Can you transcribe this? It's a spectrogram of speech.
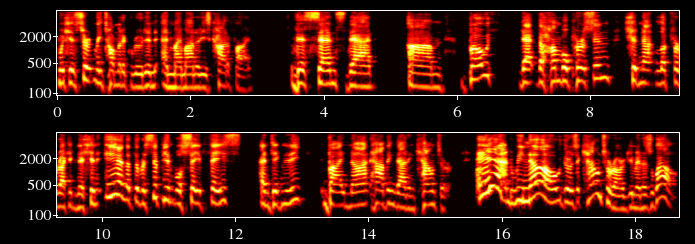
which is certainly Talmudic rooted and Maimonides codified, this sense that um, both that the humble person should not look for recognition and that the recipient will save face and dignity by not having that encounter. And we know there's a counter argument as well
